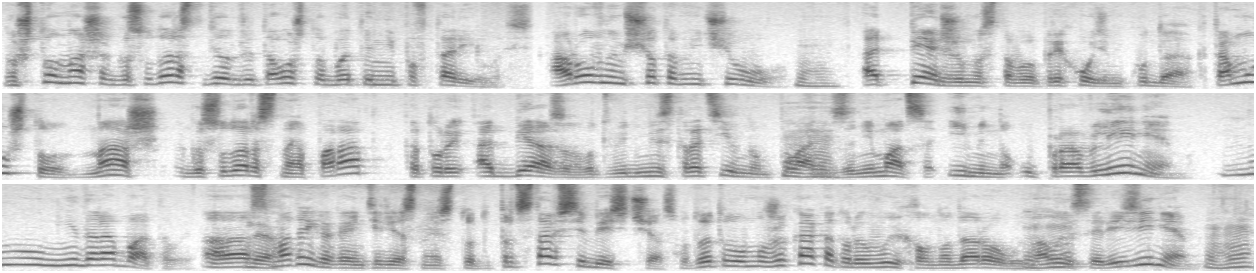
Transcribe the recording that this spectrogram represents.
Но что наше государство делает для того, чтобы это не повторилось? А ровным счетом ничего. Угу. Опять же мы с тобой приходим куда? К тому, что наш государственный аппарат, который обязан вот в административном плане угу. заниматься именно управлением, ну, не дорабатывает. А да. смотри, какая интересная история. Представь себе сейчас, вот этого мужика, который выехал на дорогу угу. на лысой резине, угу.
